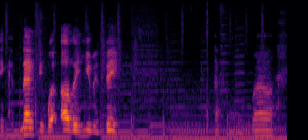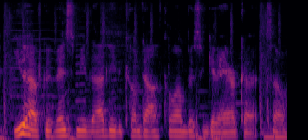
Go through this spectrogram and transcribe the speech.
and connecting with other human beings. Definitely. Well, you have convinced me that I need to come down to Columbus and get a haircut. So,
